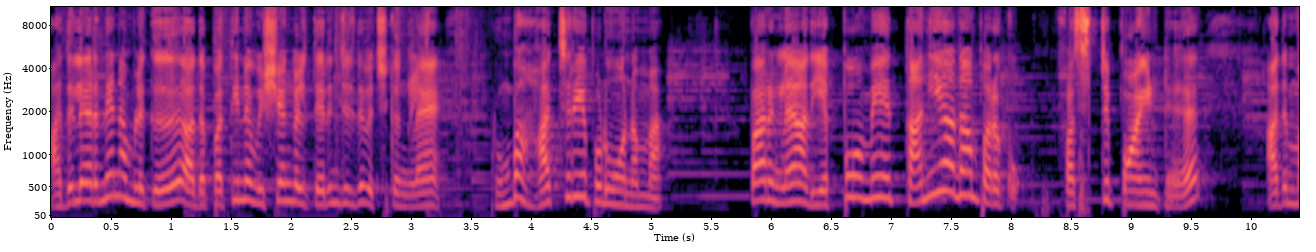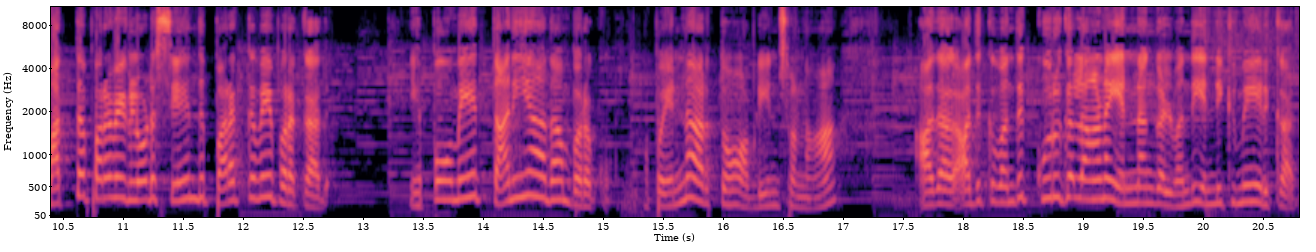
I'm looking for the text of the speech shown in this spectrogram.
அதுலேருந்தே நம்மளுக்கு அதை பற்றின விஷயங்கள் தெரிஞ்சது வச்சுக்கோங்களேன். ரொம்ப ஆச்சரியப்படுவோம் நம்ம. பாருங்களேன் அது எப்போவுமே தனியாக தான் பறக்கும். ஃபஸ்ட்டு பாயிண்ட்டு அது மற்ற பறவைகளோடு சேர்ந்து பறக்கவே பறக்காது. எப்போவுமே தனியாக தான் பறக்கும். அப்போ என்ன அர்த்தம் அப்படின்னு சொன்னால் அதை அதுக்கு வந்து குறுகலான எண்ணங்கள் வந்து என்றைக்குமே இருக்காது.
